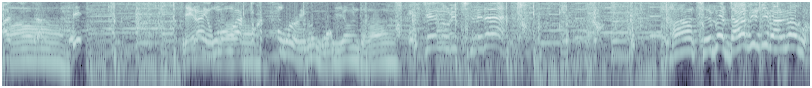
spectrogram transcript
아, 진짜. 아, 내가 욕먹은 거랑 똑같은 거예요. 이건. 이 형들 아. 이젠 우리 차례다 아, 제발 놔주지 말라고.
